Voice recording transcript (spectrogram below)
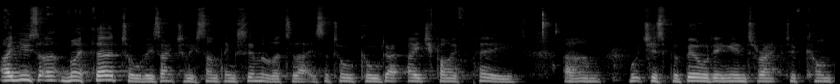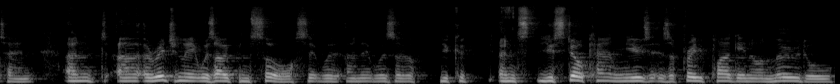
I use uh, my third tool is actually something similar to that. It's a tool called H5P, uh, um, which is for building interactive content. And uh, originally it was open source. It was and it was a you could and you still can use it as a free plugin on Moodle,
